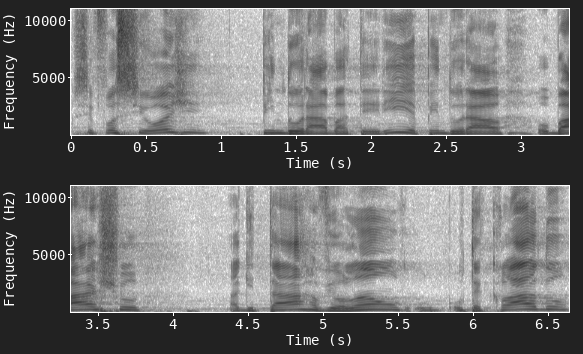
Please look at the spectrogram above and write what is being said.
Se fosse hoje, pendurar a bateria, pendurar o baixo, a guitarra, o violão, o teclado.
